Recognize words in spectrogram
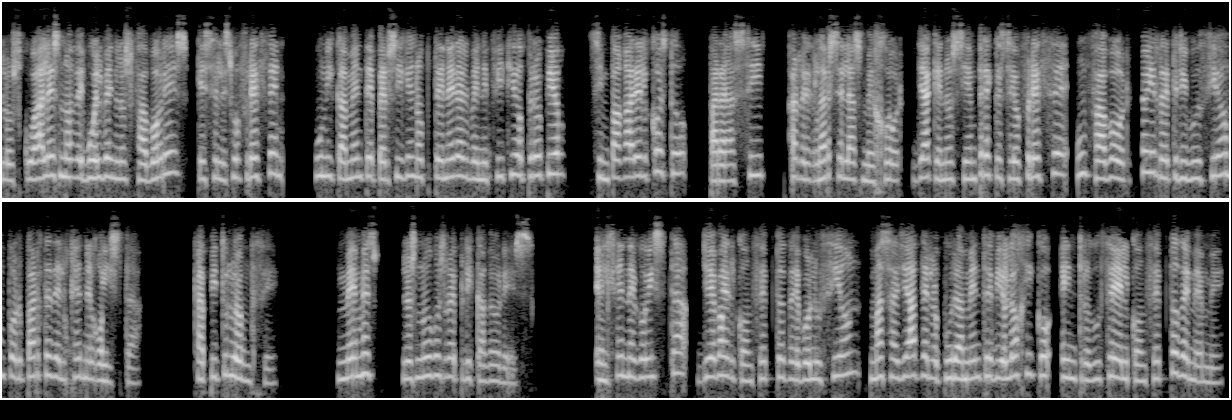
los cuales no devuelven los favores que se les ofrecen, únicamente persiguen obtener el beneficio propio, sin pagar el costo, para así arreglárselas mejor, ya que no siempre que se ofrece un favor hay retribución por parte del gen egoísta. Capítulo 11. Memes, los nuevos replicadores. El gen egoísta lleva el concepto de evolución más allá de lo puramente biológico e introduce el concepto de meme.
